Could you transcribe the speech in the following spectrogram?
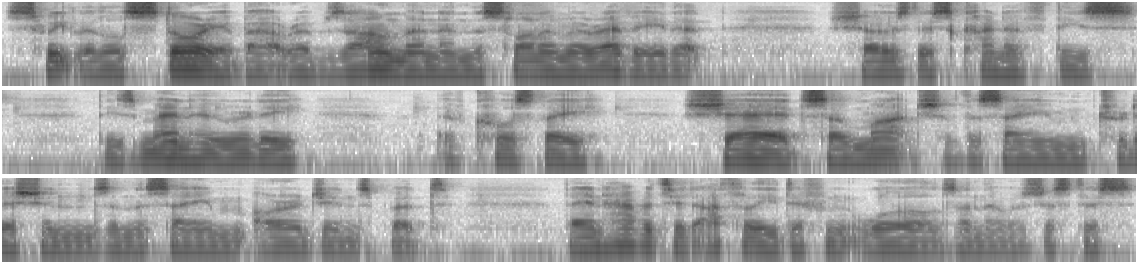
sweet little story about Reb Zalman and the Slonim Rebbe that shows this kind of these these men who really, of course, they shared so much of the same traditions and the same origins, but they inhabited utterly different worlds, and there was just this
